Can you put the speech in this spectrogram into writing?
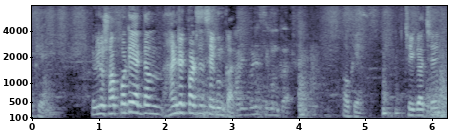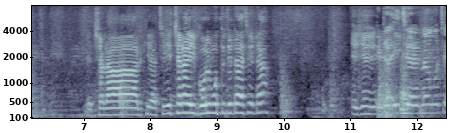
ওকে। এগুলো সবকটাই একদম হান্ড্রেড পার্সেন্ট সেগুন কাঠ। সেগুন কাঠ। ওকে ঠিক আছে। এছাড়া আর কি আছে? এছাড়া এই গোল মতো যেটা আছে এটা? এই যে এটা এই চেয়ারের নাম হচ্ছে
